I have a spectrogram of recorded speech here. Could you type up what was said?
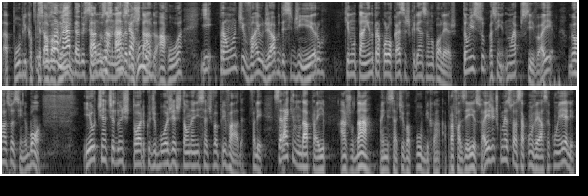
ah, pública porque Você não estava usa ruim. nada do Estado, Você não usa não nada ser do rua. Estado, a rua. E para onde vai o diabo desse dinheiro que não está indo para colocar essas crianças no colégio? Então isso, assim, não é possível. Aí, o meu raciocínio, bom, eu tinha tido um histórico de boa gestão na iniciativa privada. Falei, será que não dá para ir ajudar a iniciativa pública para fazer isso? Aí a gente começou essa conversa com ele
